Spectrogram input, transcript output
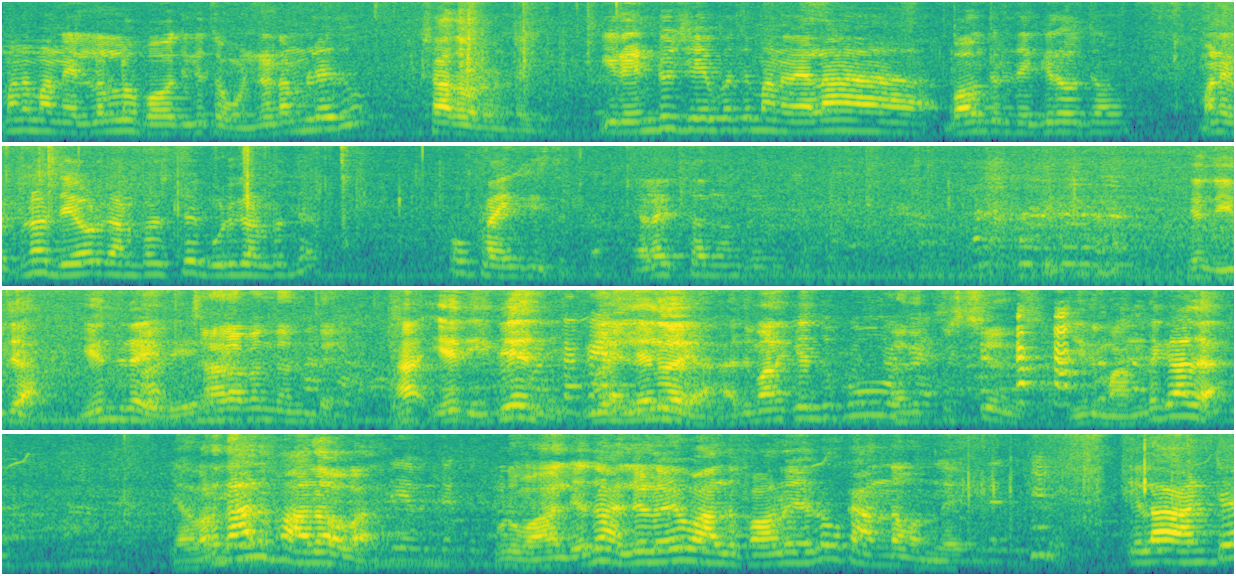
మనం మన ఇళ్ళలో భౌతికత ఉండడం లేదు చదవడం లేదు. ఈ రెండు చేయకపోతే మనం ఎలా భగవంతుడి దగ్గర అవుతాం? మనం ఎప్పుడైనా దేవుడు కనిపిస్తే గుడి కనిపిస్తే ఓ ఫ్లైంగ్ తీసి ఇస్తాం ఎలా ఇస్తాను ఏంది ఇదా? ఏందిరా ఇది? చాలా మంది అంతే. ఏది ఇదేంది ఈ అల్లెలోయ అది మనకెందుకు? ఇది మంది కాదా. ఎవరి దాన్ని ఫాలో అవ్వాలి? ఇప్పుడు వాళ్ళు ఏదో అల్లెలోయ వాళ్ళు ఫాలో అయ్యారు ఒక అందం ఉంది. ఇలా అంటే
